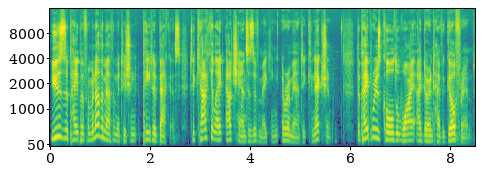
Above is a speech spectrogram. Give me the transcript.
uses a paper from another mathematician, Peter Backus, to calculate our chances of making a romantic connection. The paper is called Why I Don't Have a Girlfriend.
